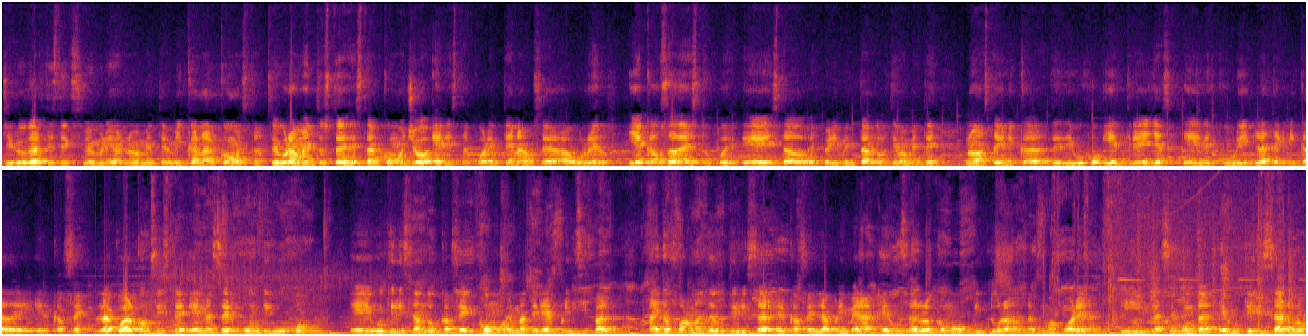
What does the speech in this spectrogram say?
Yellow Artistics, bienvenidos nuevamente a mi canal, ¿cómo están? Seguramente ustedes están como yo en esta cuarentena, o sea, aburridos. Y a causa de esto, pues he estado experimentando últimamente nuevas técnicas de dibujo Y entre ellas eh, descubrí la técnica del café La cual consiste en hacer un dibujo eh, utilizando café como el material principal. Hay dos formas de utilizar el café. La primera es usarlo como pintura, o sea, como acuarela Y la segunda es utilizarlo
